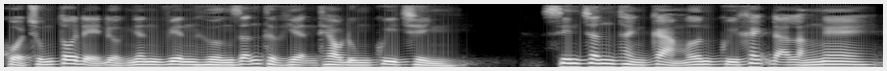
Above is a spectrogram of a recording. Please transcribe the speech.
của chúng tôi để được nhân viên hướng dẫn thực hiện theo đúng quy trình. Xin chân thành cảm ơn quý khách đã lắng nghe.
